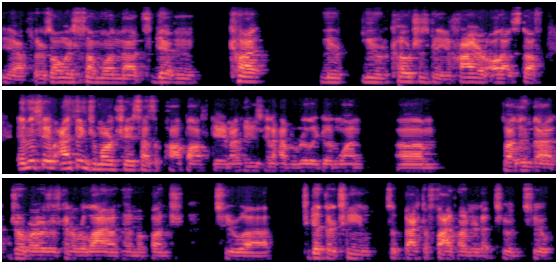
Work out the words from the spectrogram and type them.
yeah, there's always someone that's getting cut, new new coaches being hired, all that stuff in this game, I think Ja'Marr Chase has a pop off game. I think he's going to have a really good one. Um, so I think that Joe Burrow is going to rely on him a bunch to uh, to get their team to back to 500 at two and two.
